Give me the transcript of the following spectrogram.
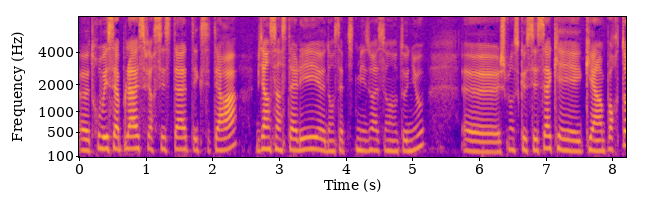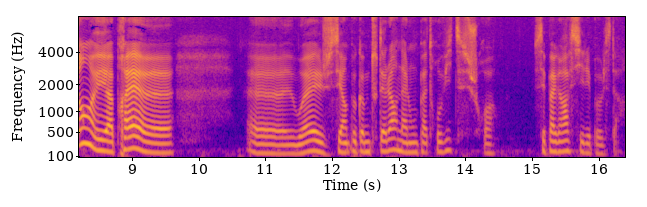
euh, trouver sa place, faire ses stats, etc. Bien s'installer euh, dans sa petite maison à San Antonio. Euh, je pense que c'est ça qui est, important. Et après, euh, euh, ouais, c'est un peu comme tout à l'heure, n'allons pas trop vite, je crois. C'est pas grave s'il est pas All-Star.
